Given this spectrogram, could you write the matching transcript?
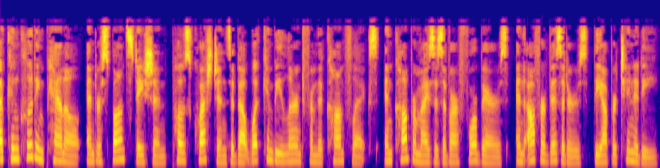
A concluding panel and response station pose questions about what can be learned from the conflicts and compromises of our forebears and offer visitors the opportunity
